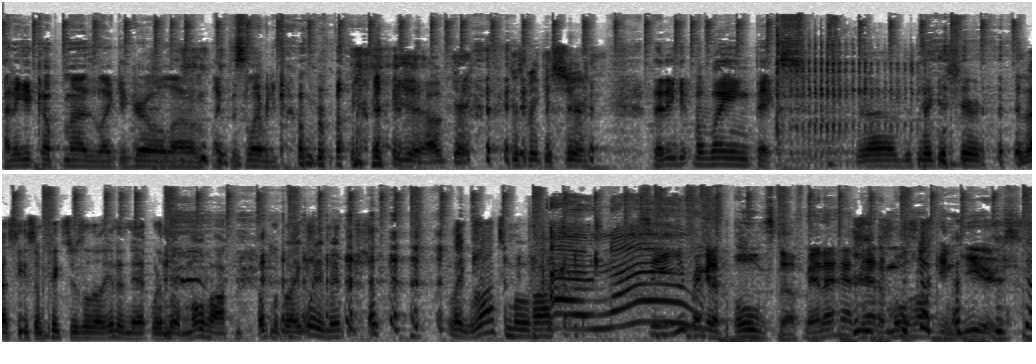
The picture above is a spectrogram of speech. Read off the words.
I didn't get compromised like your girl, um, like the celebrity compromise. yeah, okay. Just making sure. they didn't get my Wayne picks. Uh, just making sure. Because I see some pictures on the internet with a little mohawk. I'm like, wait a minute. Like Rock's mohawk. See, you bringing up old stuff, man. I hadn't had a mohawk in years.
